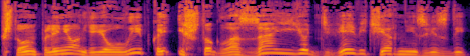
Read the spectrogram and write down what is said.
что он пленен ее улыбкой и что глаза ее две вечерние звезды.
